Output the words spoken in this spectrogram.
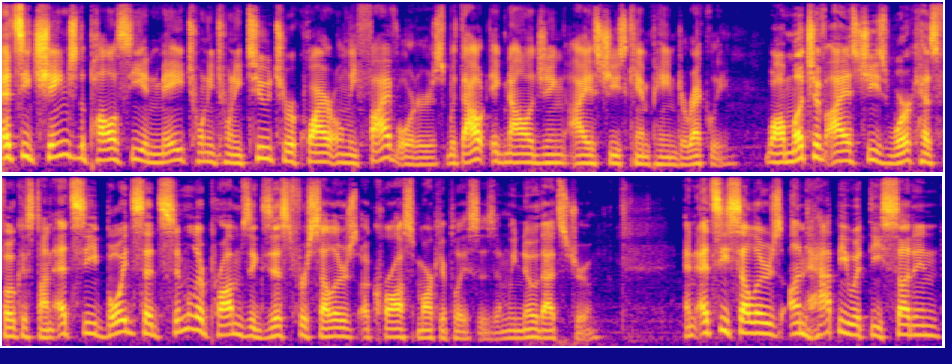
Etsy changed the policy in May 2022 to require only five orders without acknowledging ISG's campaign directly. While much of ISG's work has focused on Etsy, Boyd said similar problems exist for sellers across marketplaces, and we know that's true and Etsy sellers unhappy with the sudden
